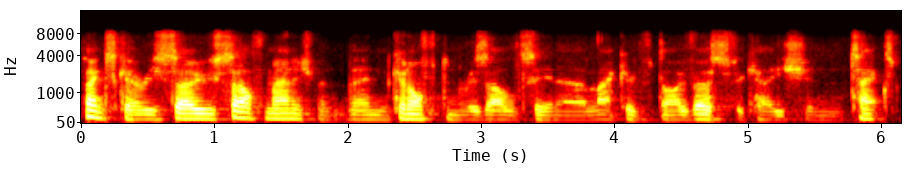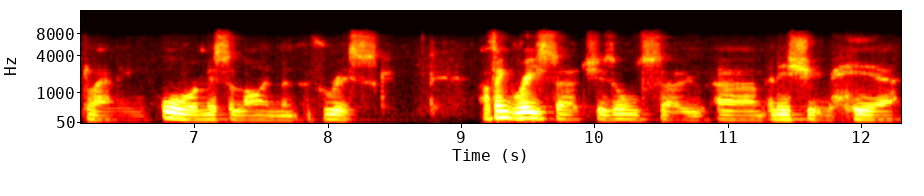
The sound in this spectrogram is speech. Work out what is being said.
Thanks, Kerry. So, self management then can often result in a lack of diversification, tax planning, or a misalignment of risk. I think research is also um, an issue here,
